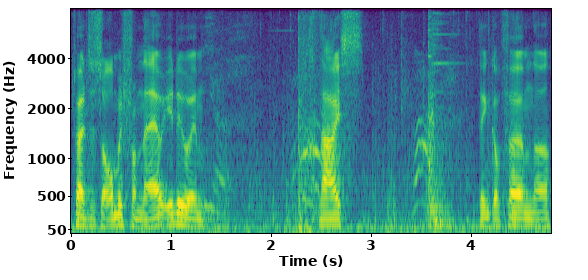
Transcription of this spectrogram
Trying to saw me from there. What you doing? Nice. Didn't confirm though.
